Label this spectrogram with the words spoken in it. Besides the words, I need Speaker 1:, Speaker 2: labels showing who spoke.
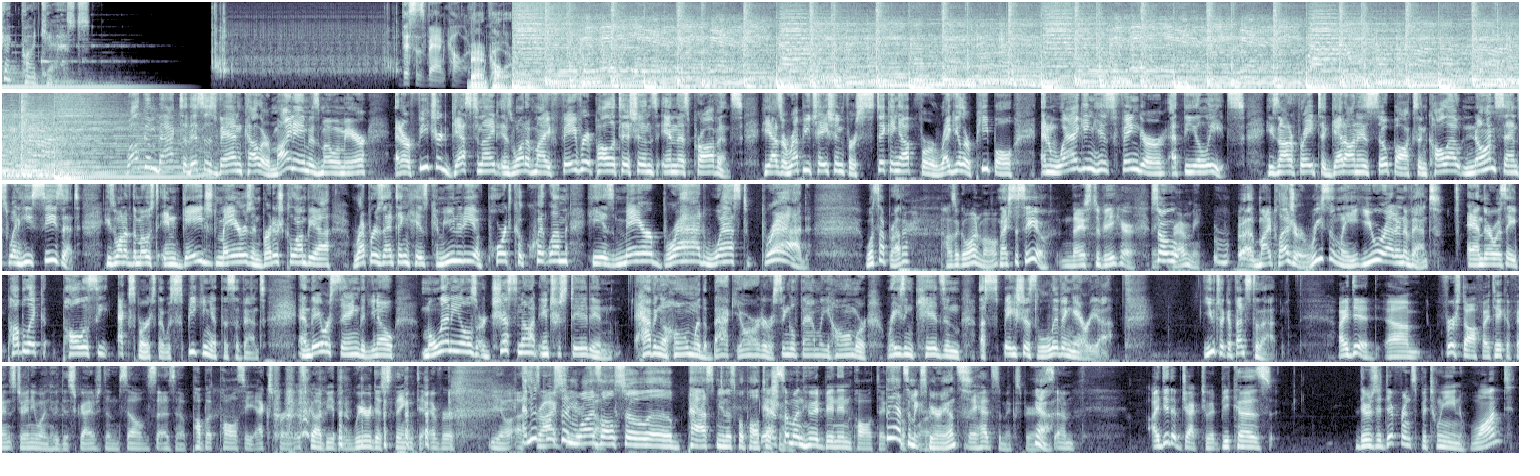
Speaker 1: Check podcasts.
Speaker 2: This is VANCOLOUR.
Speaker 3: Welcome back to This is VANCOLOUR. My name is Mo Amir, and our featured guest tonight is one of my favorite politicians in this province. He has a reputation for sticking up for regular people and wagging his finger at the elites. He's not afraid to get on his soapbox and call out nonsense when he sees it. He's one of the most engaged mayors in British Columbia, representing his community of Port Coquitlam. He is Mayor Brad West. Brad, what's up, brother?
Speaker 4: How's it going, Mo?
Speaker 3: Nice to see you.
Speaker 4: Nice to be here. Thanks
Speaker 3: so,
Speaker 4: for having me.
Speaker 3: Uh, my pleasure. Recently, you were at an event and there was a public policy expert that was speaking at this event. And they were saying that, you know, millennials are just not interested in having a home with a backyard or a single family home or raising kids in a spacious living area. You took offense to that.
Speaker 4: I did. Um, First off, I take offense to anyone who describes themselves as a public policy expert. It's got to be the weirdest thing to ever, you know.
Speaker 3: And this person was also a past municipal politician.
Speaker 4: Yeah, someone who had been in politics.
Speaker 3: They had
Speaker 4: before.
Speaker 3: some experience.
Speaker 4: They had some experience.
Speaker 3: Yeah.
Speaker 4: Um, I did object to it because there's a difference between want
